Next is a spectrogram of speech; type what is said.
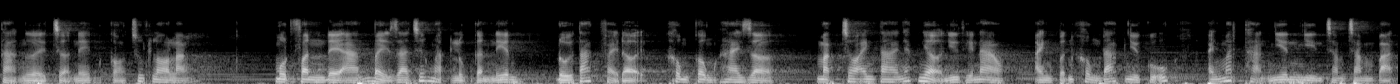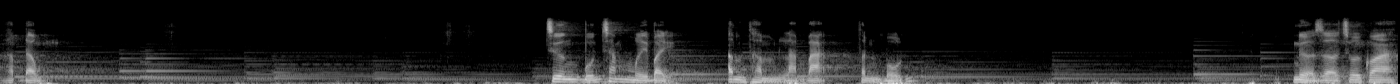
cả người trở nên có chút lo lắng. Một phần đề án bày ra trước mặt Lục Cẩn Niên, đối tác phải đợi không công 2 giờ, mặc cho anh ta nhắc nhở như thế nào, anh vẫn không đáp như cũ, ánh mắt thản nhiên nhìn chằm chằm bản hợp đồng. Chương 417: Âm thầm làm bạn, phần 4. Nửa giờ trôi qua,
